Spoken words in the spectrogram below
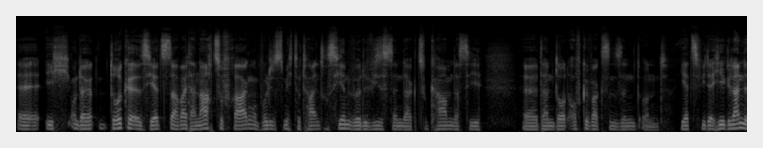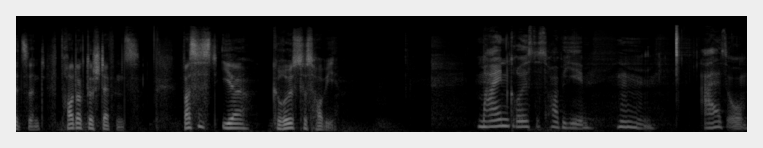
Äh, ich unterdrücke es jetzt, da weiter nachzufragen, obwohl es mich total interessieren würde, wie es denn dazu kam, dass Sie äh, dann dort aufgewachsen sind und jetzt wieder hier gelandet sind. Frau Dr. Steffens, was ist Ihr größtes Hobby? Mein größtes Hobby. Hm. Also,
